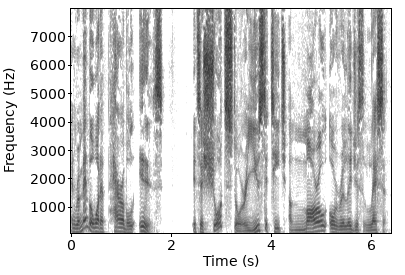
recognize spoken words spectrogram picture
And remember what a parable is. It's a short story used to teach a moral or religious lesson.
